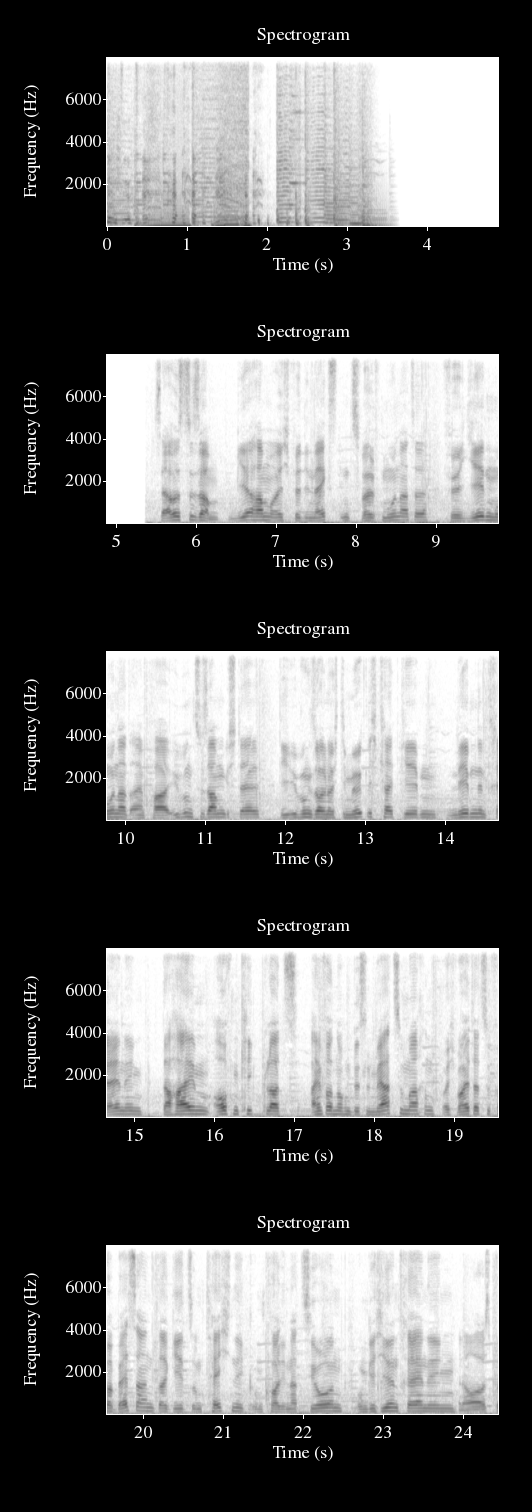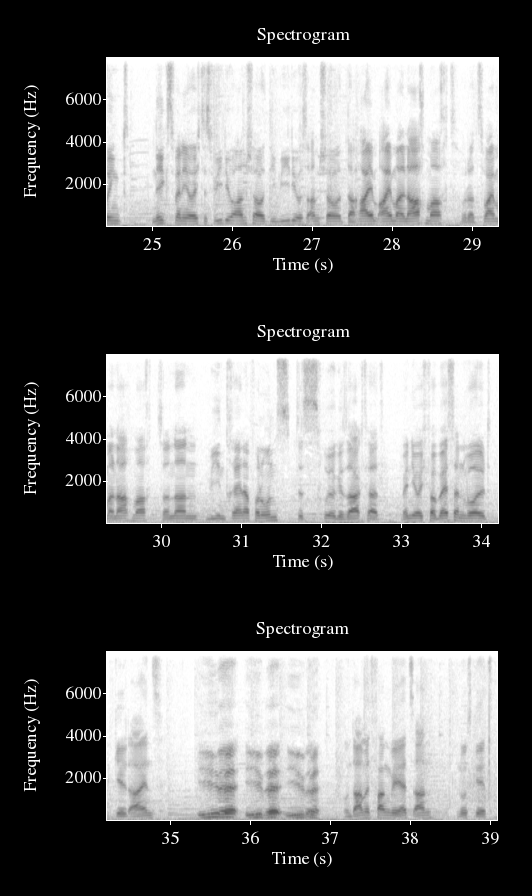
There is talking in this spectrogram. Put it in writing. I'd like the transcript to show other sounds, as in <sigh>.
<laughs> Servus zusammen. Wir haben euch für die nächsten zwölf Monate für jeden Monat ein paar Übungen zusammengestellt. Die Übungen sollen euch die Möglichkeit geben, neben dem Training, daheim, auf dem Kickplatz einfach noch ein bisschen mehr zu machen, euch weiter zu verbessern. Da geht es um Technik, um Koordination, um Gehirntraining. Genau, es bringt nichts, wenn ihr euch das Video anschaut, die Videos anschaut, daheim einmal nachmacht oder zweimal nachmacht, sondern wie ein Trainer von uns das früher gesagt hat, wenn ihr euch verbessern wollt, gilt eins, Übe, übe, übe. Und damit fangen wir jetzt an. Los geht's.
